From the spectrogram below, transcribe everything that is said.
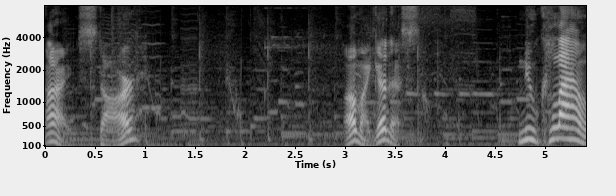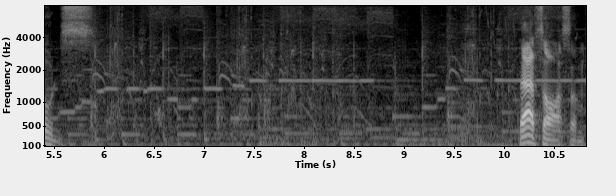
Alright, star. Oh my goodness. New clouds. That's awesome.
